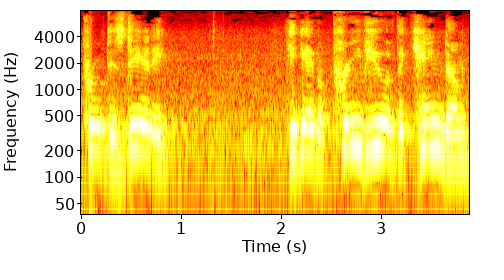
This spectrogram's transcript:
Proved his deity. He gave a preview of the kingdom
